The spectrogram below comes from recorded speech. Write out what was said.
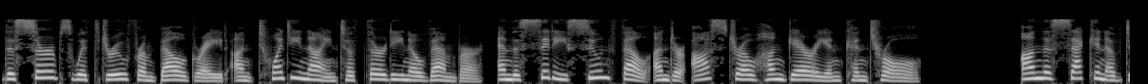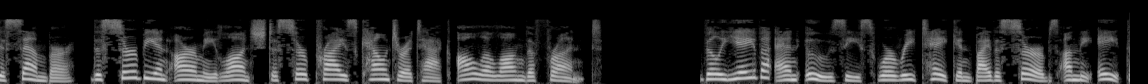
The Serbs withdrew from Belgrade on 29–30 November, and the city soon fell under Austro-Hungarian control. On 2 December, the Serbian army launched a surprise counterattack all along the front. Valjevo and Užice were retaken by the Serbs on 8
